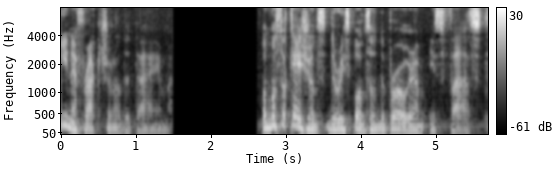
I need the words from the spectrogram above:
in a fraction of the time. On most occasions the response of the program is fast.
